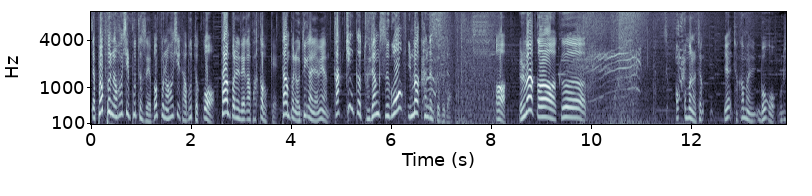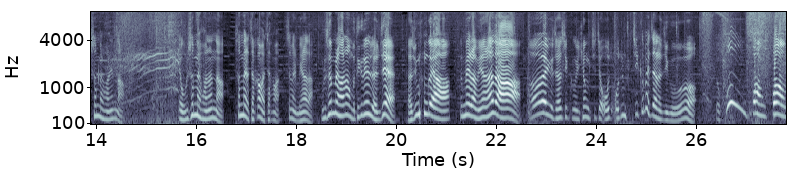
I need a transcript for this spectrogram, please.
자, buff는 확실히 붙었어요. buff는 확실히 다 붙었고, 다음번에 내가 바꿔볼게. 다음번에 어떻게 하냐면, 각킹 거 두 장 쓰고, 일막 한 장 써보자. 어, 일막 거, 그, 어, 어머나, 잠, 예, 잠깐만, 뭐고? 우리 선배 화냈나? 야, 우리 선배 화났나? 선배라, 잠깐만, 잠깐만. 선배라, 미안하다. 우리 선배 화나면 어떻게 되는 줄 알지? 다 죽는 거야. 선배라, 미안하다. 아이고, 자식, 그, 형 진짜 오, 오줌 찌끔했잖아, 지금. 퐁! 빵! 빵!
